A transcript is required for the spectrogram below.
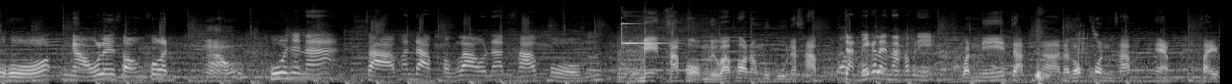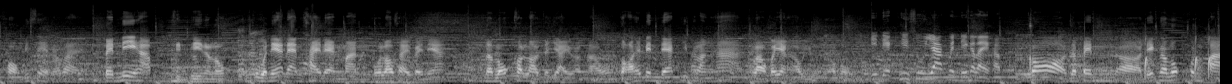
โอ้โห เหงาเลยสองคน เหงา ผู้ชนะ 3 อันดับของเรานะครับผมเมธครับผมหรือว่าพ่อน้องบูบูนะครับ จัดเด็กอะไรมาครับวันนี้ วันนี้จัดอ่านรกคนครับ แอบใส่ของพิเศษเข้าไป เป็นนี่ครับสินพีนรก วันนี้แดนใครแดนมันพวกเราใส่ไปเนี้ย นรกคนเราจะใหญ่กว่าเขาต่อให้เป็นแดกที่พลังห้าเราก็ยังเอาอยู่ครับผมนี่เด็กที่สู้ยากเป็นเด็กอะไรครับ ก็จะเป็นเอ่อเด็กนรกคนปลา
